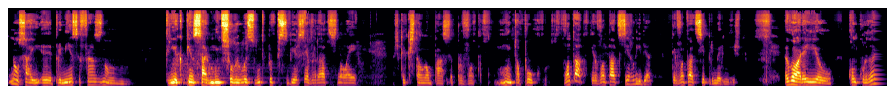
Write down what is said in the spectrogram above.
Não sei, eh, para mim essa frase não. Teria que pensar muito sobre o assunto para perceber se é verdade, se não é. Acho que a questão não passa por vontade, muito ou pouco vontade, ter vontade de ser líder, ter vontade de ser primeiro-ministro. Agora, eu, concordando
